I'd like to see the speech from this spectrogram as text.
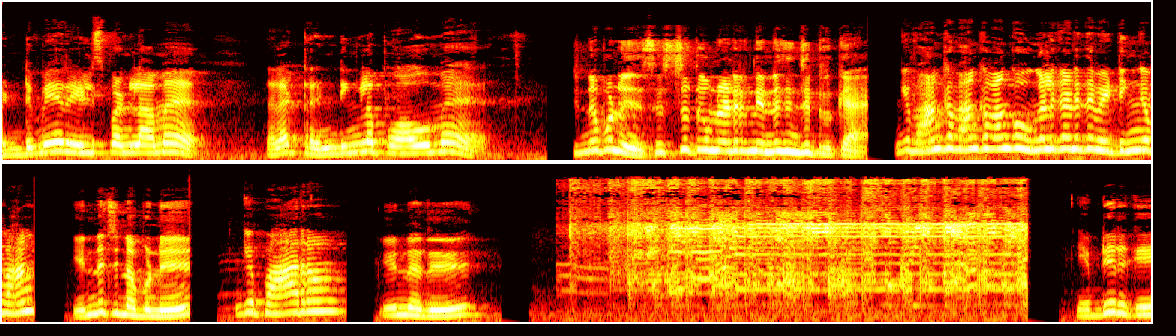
ரெண்டுமே ரீல்ஸ் பண்ணலாமே. நல்லா ட்ரெண்டிங்ல போகுமே சின்ன பொண்ணு சிஸ்டத்துக்கு முன்னாடி இருந்து என்ன செஞ்சுட்டு இருக்க இங்க வாங்க வாங்க வாங்க உங்களுக்கானது வெயிட் இங்க வாங்க. என்ன சின்ன பொண்ணு? இங்க பாரு. என்னது? எப்படி இருக்கு?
